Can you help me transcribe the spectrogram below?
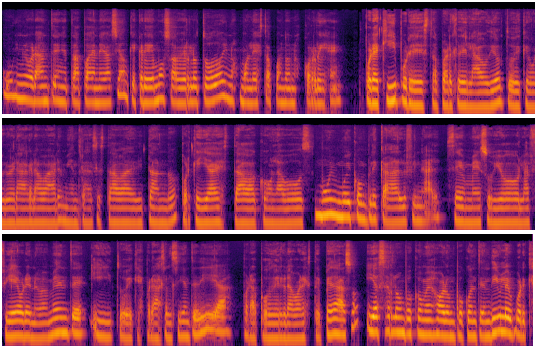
un ignorante en etapa de negación que creemos saberlo todo y nos molesta cuando nos corrigen. Por aquí, por esta parte del audio, tuve que volver a grabar mientras estaba editando porque ya estaba con la voz muy, muy complicada al final. Se me subió la fiebre nuevamente y tuve que esperar hasta el siguiente día para poder grabar este pedazo y hacerlo un poco mejor, un poco entendible porque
